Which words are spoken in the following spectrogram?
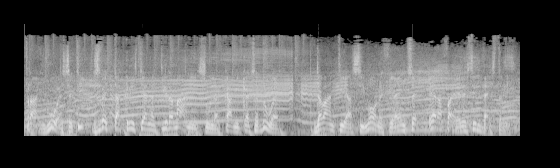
Fra i VST svetta Cristian Tiramani sul Kamikaze 2, davanti a Simone Firenze e Raffaele Silvestri.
